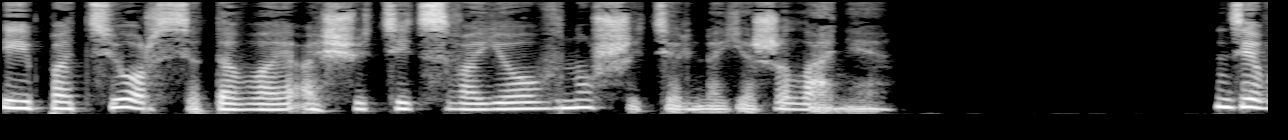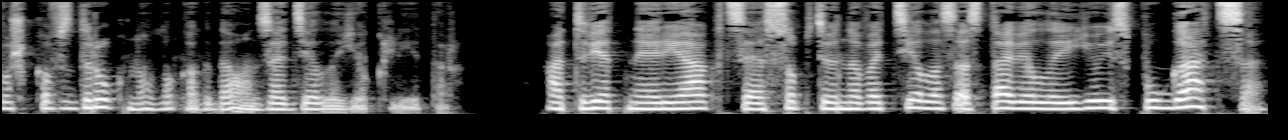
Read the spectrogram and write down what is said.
и потерся, давая ощутить свое внушительное желание. Девушка вздрогнула, когда он задел ее клитор. Ответная реакция собственного тела заставила ее испугаться.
